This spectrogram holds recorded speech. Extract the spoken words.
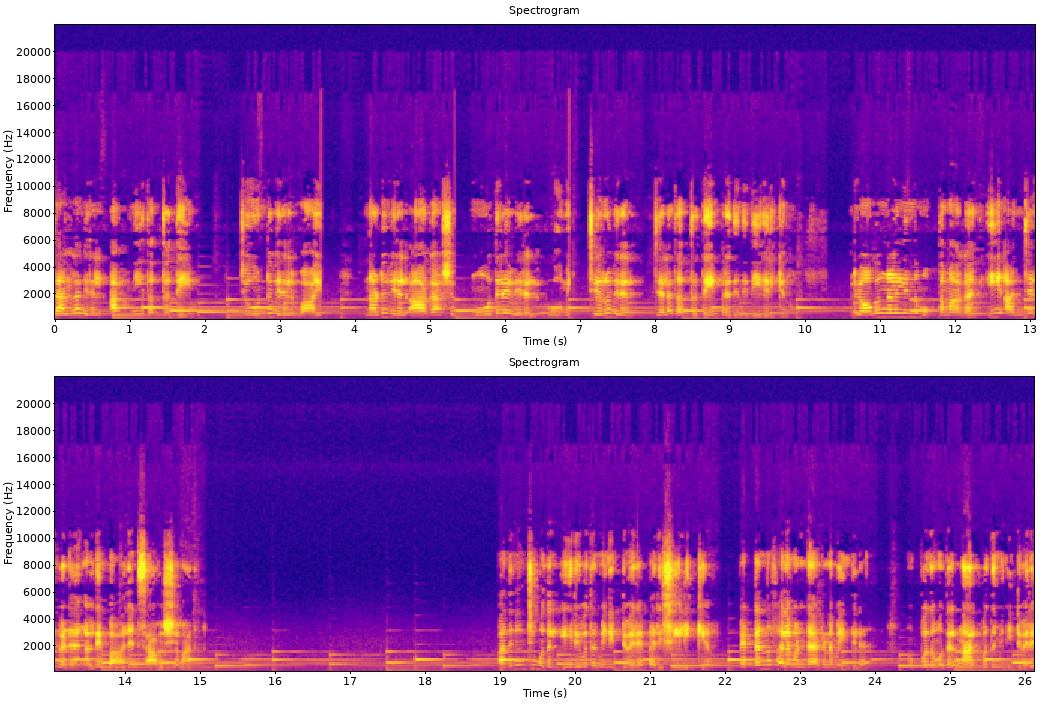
തള്ളവിരൽ അഗ്നി തത്വത്തെയും ചൂണ്ടുവിരൽ വായു നടുവിരൽ ആകാശ മോതിരവിരൽ ഭൂമി ചെറുവിരൽ ജലതത്വത്തെയും പ്രതിനിധീകരിക്കുന്നു. രോഗങ്ങളിൽ നിന്ന് മുക്തമാകാൻ ഈ അഞ്ച് ഘടകങ്ങളുടെ ബാലൻസ് ആവശ്യമാണ്. പതിനഞ്ച് മുതൽ ഇരുപത് മിനിറ്റ് വരെ പരിശീലിക്കുക. പെട്ടെന്ന് ഫലം ഉണ്ടാകണമെങ്കിൽ മുപ്പത് മുതൽ നാൽപ്പത് മിനിറ്റ് വരെ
